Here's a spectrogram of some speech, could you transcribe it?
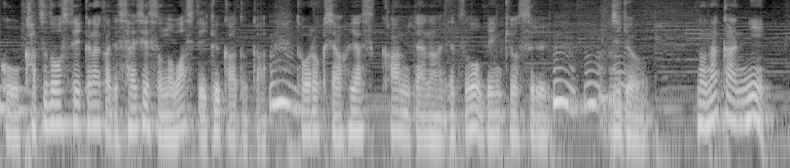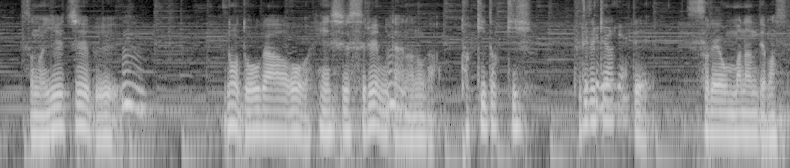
こう活動していく中で再生数を伸ばしていくかとか、うん。登録者を増やすかみたいなやつを勉強する授業の中にその YouTube うんの動画を編集するみたいなのが時々時々あってそれを学んでます。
